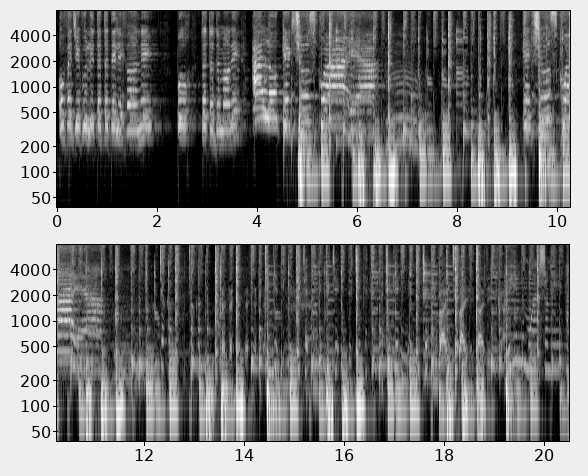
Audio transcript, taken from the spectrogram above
Au fait, j'ai voulu te, te téléphoner pour te, te demander Allô, quelque chose quoi yeah. Mm. Quelque chose quoi Russian me.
